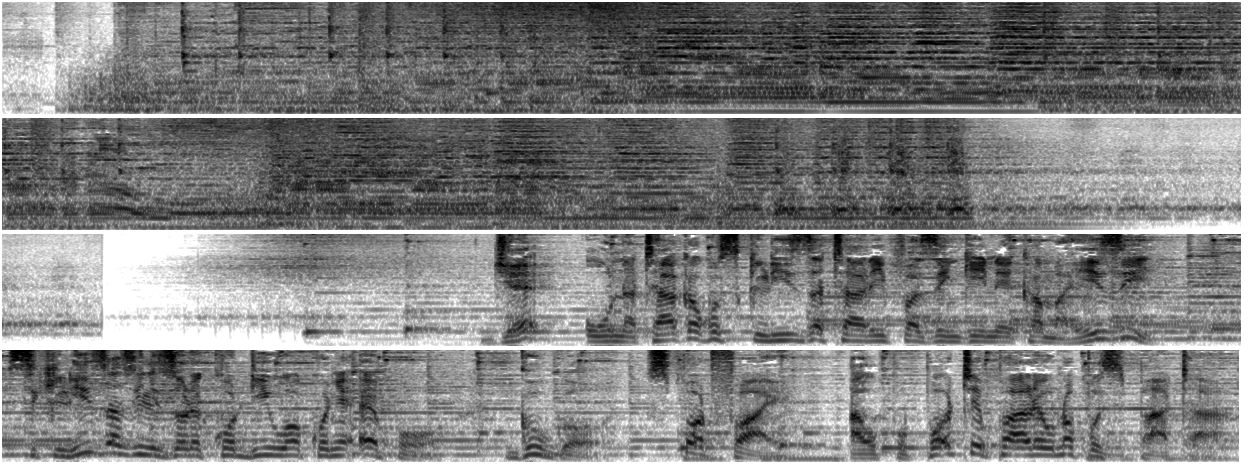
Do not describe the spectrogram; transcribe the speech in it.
Je, unataka kusikiliza taarifa zingine kama hizi? Sikiliza zilizorekodiwa kwenye Apple, Google, Spotify au popote pale unapozipata.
